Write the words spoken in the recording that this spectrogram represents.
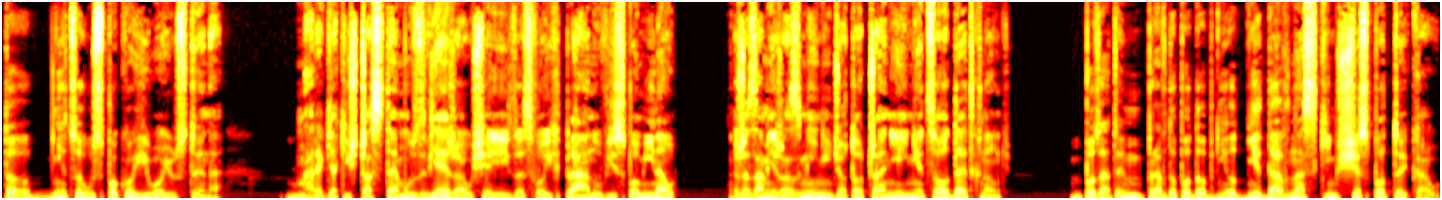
To nieco uspokoiło Justynę. Marek jakiś czas temu zwierzał się jej ze swoich planów i wspominał, że zamierza zmienić otoczenie i nieco odetchnąć. Poza tym prawdopodobnie od niedawna z kimś się spotykał.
